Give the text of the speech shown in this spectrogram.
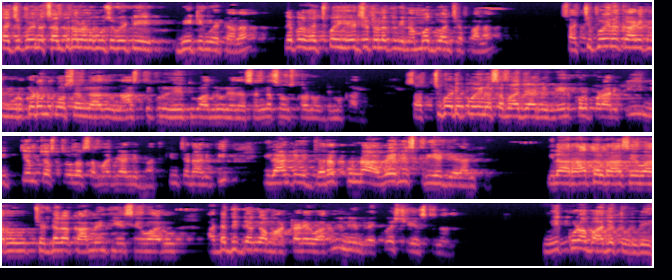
చచ్చిపోయిన చంపిన వాళ్ళని కూర్చోబెట్టి మీటింగ్ పెట్టాలా? లేకపోతే చచ్చిపోయి ఏడ్చేటోళ్ళకి ఇవి నమ్మొద్దు అని చెప్పాలా? చచ్చిపోయిన కాడికి ఉరకడం కోసం కాదు నాస్తికులు హేతువాదులు లేదా సంఘ సంస్కరణ ఉద్యమకారులు. సచ్చుబడిపోయిన సమాజాన్ని మేల్కొల్పడానికి నిత్యం చేస్తున్న సమాజాన్ని బతికించడానికి ఇలాంటివి జరగకుండా అవేర్నెస్ క్రియేట్ చేయడానికి. ఇలా రాతలు రాసేవారు చెడ్డగా కామెంట్ చేసేవారు అడ్డదిడ్డంగా మాట్లాడేవారని నేను రిక్వెస్ట్ చేస్తున్నాను. మీకు కూడా బాధ్యత ఉంది.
